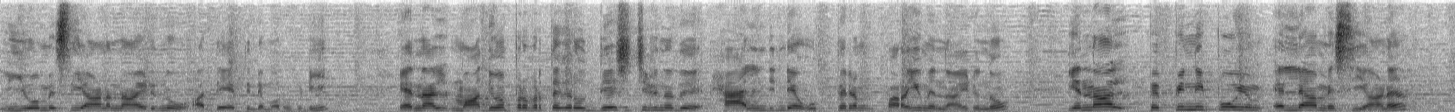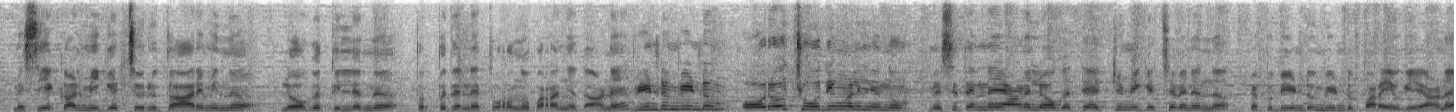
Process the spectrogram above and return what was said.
ലിയോ മെസ്സി ആണെന്നായിരുന്നു അദ്ദേഹത്തിന്റെ മറുപടി. എന്നാൽ മാധ്യമപ്രവർത്തകർ ഉദ്ദേശിച്ചിരുന്നത് ഹാലൻഡിന്റെ ഉത്തരം പറയുമെന്നായിരുന്നു. എന്നാൽ പെപ്പിൻ ഇപ്പോഴും എല്ലാം മെസ്സിയാണ്. മെസ്സിയേക്കാൾ മികച്ചൊരു താരം ഇന്ന് ലോകത്തില്ലെന്ന് പെപ്പ് തന്നെ തുറന്നു പറഞ്ഞതാണ്. വീണ്ടും വീണ്ടും ഓരോ ചോദ്യങ്ങളിൽ നിന്നും മെസ്സി തന്നെയാണ് ലോകത്തെ ഏറ്റവും മികച്ചവനെന്ന് പെപ്പ് വീണ്ടും വീണ്ടും പറയുകയാണ്.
